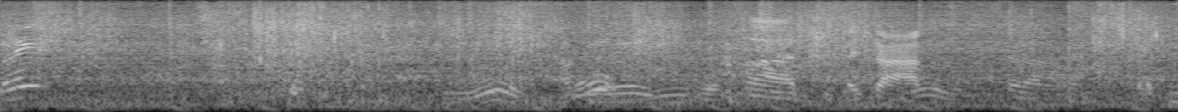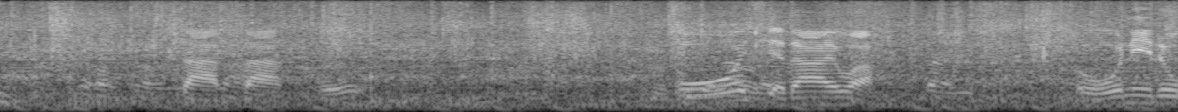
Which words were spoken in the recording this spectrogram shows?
เละโอ้ยมีหัวขาดไอ้สากสากสากเออโอ้ยเสียดายว่ะโอ้นี่ดู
